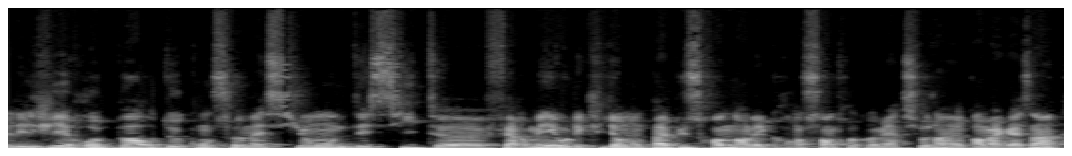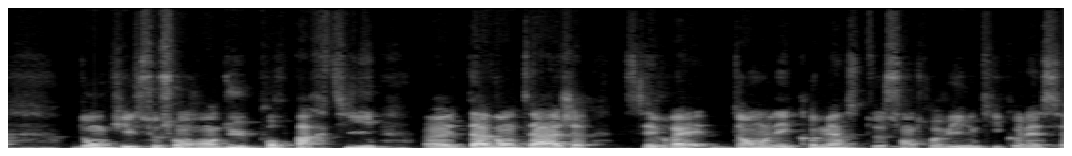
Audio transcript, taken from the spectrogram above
léger report de consommation des sites euh, fermés où les clients n'ont pas pu se rendre dans les grands centres commerciaux, dans les grands magasins. Donc, ils se sont rendus pour partie euh, davantage, c'est vrai, dans les commerces de centre-ville qui connaissent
